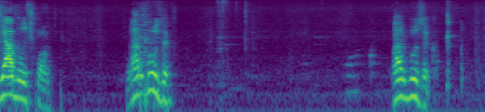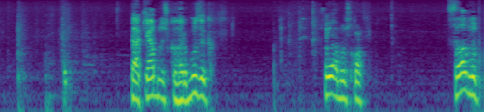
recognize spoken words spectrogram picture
Яблучко. Гарбузик. Гарбузик. Так, яблучко, гарбузик. Що яблучко? Салат.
